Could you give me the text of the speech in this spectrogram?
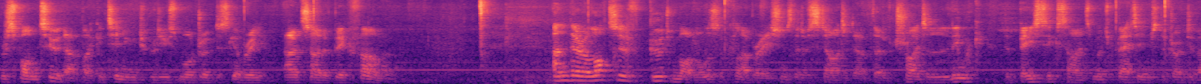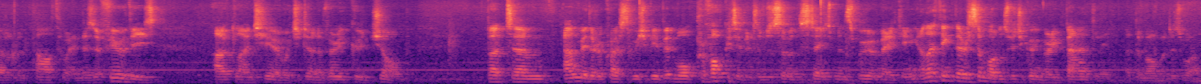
respond to that by continuing to produce more drug discovery outside of big pharma. And there are lots of good models of collaborations that have started up that have tried to link the basic science much better into the drug development pathway. And there's a few of these outlined here which have done a very good job. But um, Anne made the request that we should be a bit more provocative in terms of some of the statements we were making, and I think there are some models which are going very badly at the moment as well.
